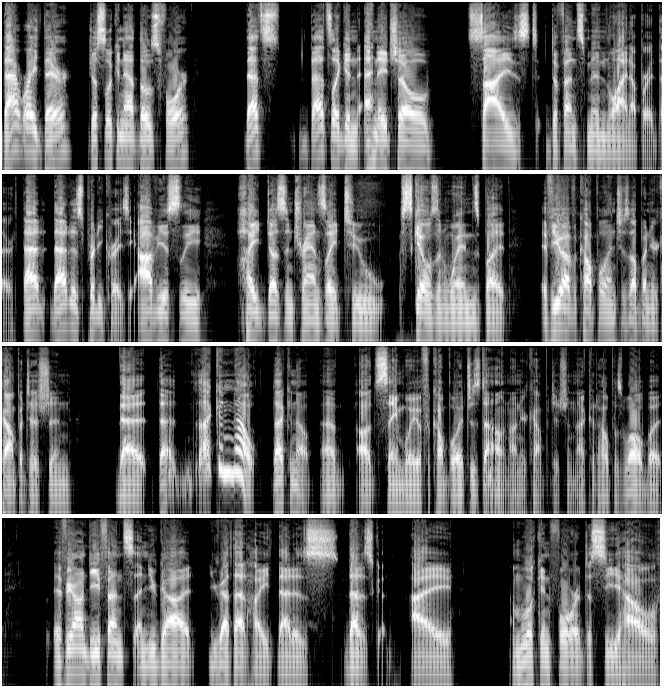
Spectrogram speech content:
that right there. Just looking at those four, that's that's like an NHL sized defenseman lineup right there. That that is pretty crazy. Obviously, height doesn't translate to skills and wins, but if you have a couple inches up on your competition, that that that can help. That can help. Uh, uh, same way if a couple inches down on your competition, that could help as well. But if you're on defense and you got you got that height, that is that is good. I I'm looking forward to see how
